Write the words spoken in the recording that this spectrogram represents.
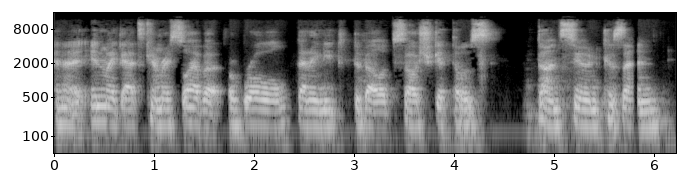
and I, in my dad's camera, I still have a, a roll that I need to develop. So I should get those done soon because then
